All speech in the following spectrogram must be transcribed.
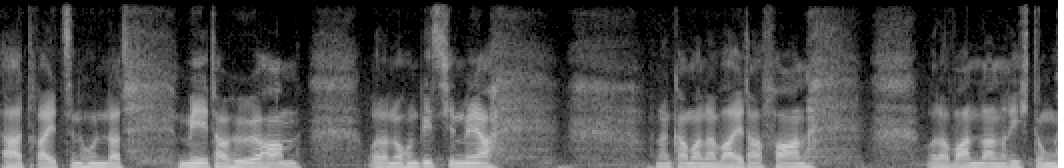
ja, 1300 Meter Höhe haben oder noch ein bisschen mehr. Und dann kann man dann weiterfahren oder wandern Richtung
